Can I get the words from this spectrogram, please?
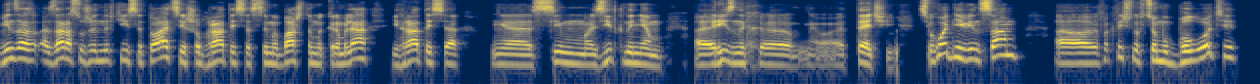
він за- зараз уже не в тій ситуації, щоб гратися з цими баштами Кремля і гратися е, з цим зіткненням різних течій. Сьогодні він сам фактично в цьому болоті,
